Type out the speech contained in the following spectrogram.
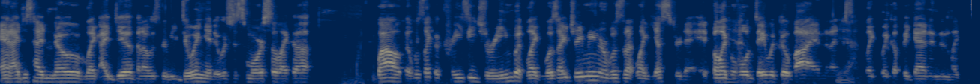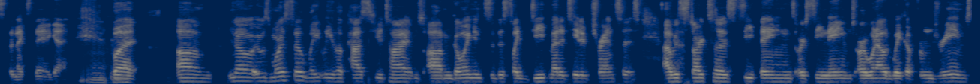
and I just had no like idea that I was really doing it. It was just more so like a wow, that was like a crazy dream, but like was I dreaming or was that like yesterday? It felt like yeah. a whole day would go by and then I just yeah. like wake up again and then like it's the next day again. Mm-hmm. But um no, it was more so lately the past few times um going into this like deep meditative trances. I would start to see things or see names or when I would wake up from dreams,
